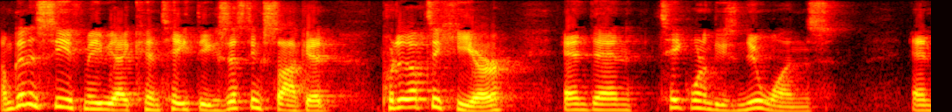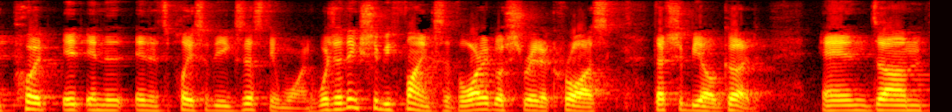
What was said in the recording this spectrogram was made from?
I'm going to see if maybe I can take the existing socket, put it up to here, and then take one of these new ones and put it in, in its place of the existing one, which I think should be fine because if the wire goes straight across, that should be all good. And um,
